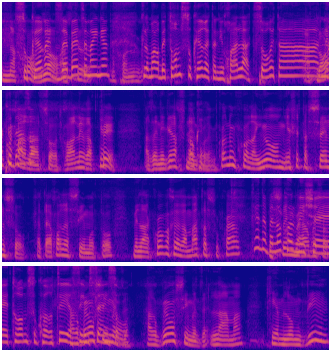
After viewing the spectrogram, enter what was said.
לסוכרת? לא, זה בעצם תראי, העניין? נכון. כלומר, בטרום סוכרת אני יכולה לעצור את את לא רק הנקודה יכולה הזאת? לעצור, את יכולה לרפא. כן. אז אני אגיד לך שני אוקיי. דברים. קודם כל, היום יש את הסנסור, שאתה יכול לשים אותו, ולעקוב אחרי רמת הסוכר כן, אבל לא כל 24 מי. שטרום סוכרתי ישים עושים סנסור. זה. הרבה עושים את זה. למה? כי הם לומדים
